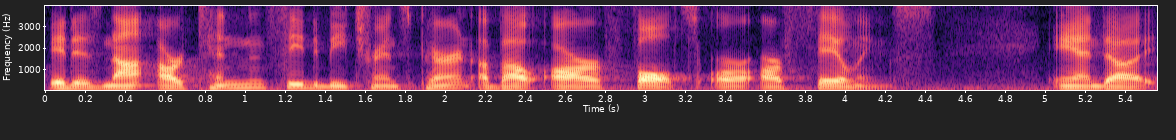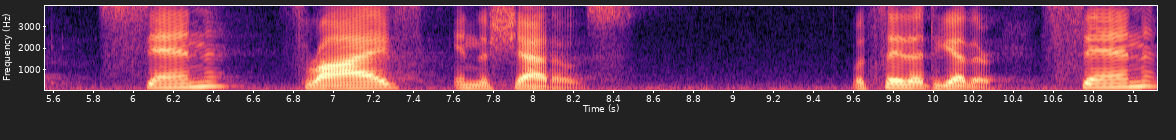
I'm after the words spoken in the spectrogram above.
it is not our tendency to be transparent about our faults or our failings. And uh, sin thrives in the shadows. Let's say that together. Sin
